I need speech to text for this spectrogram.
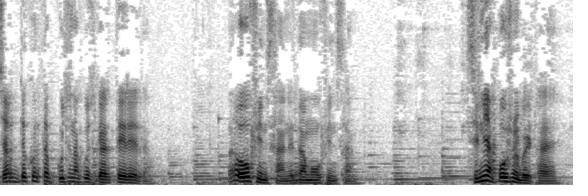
जब देखो तब कुछ ना कुछ करते रहे ओफ इंसान, एकदम ओफ इंसान। सीनियर पोस्ट में बैठा है।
